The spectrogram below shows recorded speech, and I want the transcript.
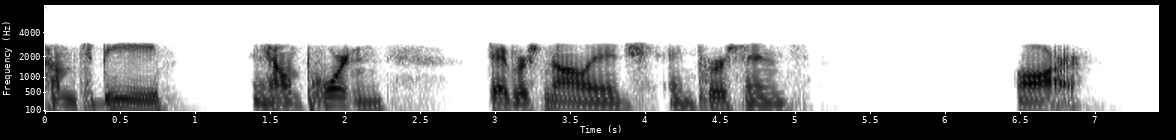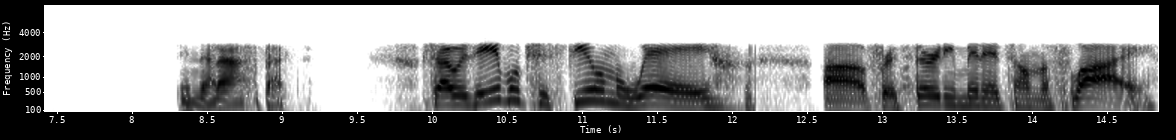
come to be and how important diverse knowledge and persons are in that aspect. So I was able to steal him away uh, for 30 minutes on the fly,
